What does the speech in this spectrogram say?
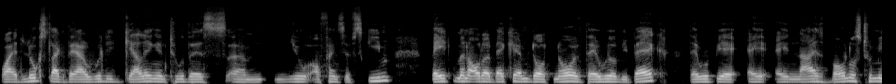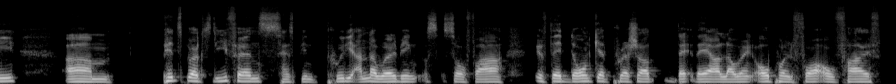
well, it looks like they are really gelling into this um, new offensive scheme. Bateman or Beckham don't know if they will be back. They would be a, a, a nice bonus to me. Um, Pittsburgh's defense has been pretty underwhelming so far. If they don't get pressured, they, they are allowing 0.405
